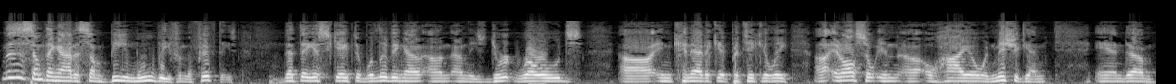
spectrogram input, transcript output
This is something out of some B movie from the 50s that they escaped and were living on on, on these dirt roads uh, in Connecticut, particularly, uh, and also in uh, Ohio and Michigan, and. Um,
